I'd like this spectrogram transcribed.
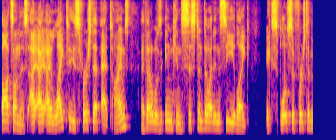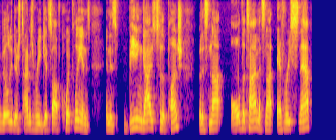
Thoughts on this? I, I, I liked his first step at times. I thought it was inconsistent though. I didn't see like explosive first step ability. There's times where he gets off quickly and and is beating guys to the punch, but it's not all the time. It's not every snap.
